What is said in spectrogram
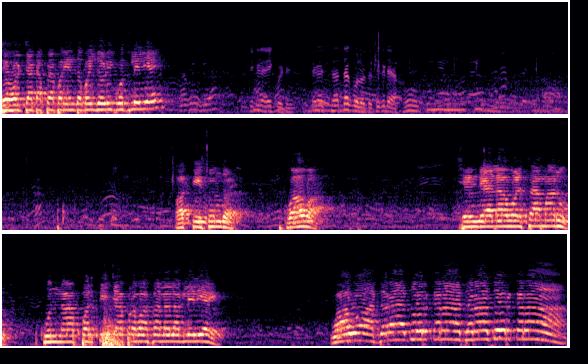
शेवटच्या टप्प्यापर्यंत बैलजोडी पोहोचलेली आहे. तिकडे या, एक मिनिट. ते काय श्रद्धा बोलवतो तिकडे या. अति सुंदर. वा वा. शेंड्याला वळसा मारून पुन्हा परतीच्या प्रवासाला लागलेली आहे. वा वा. जरा जोर करा जरा जोर करा.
